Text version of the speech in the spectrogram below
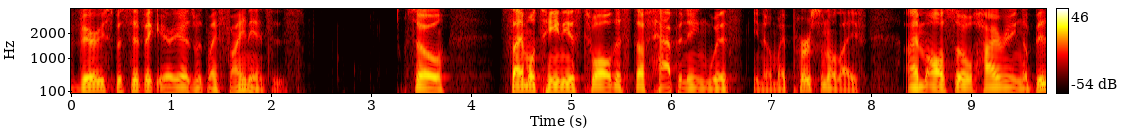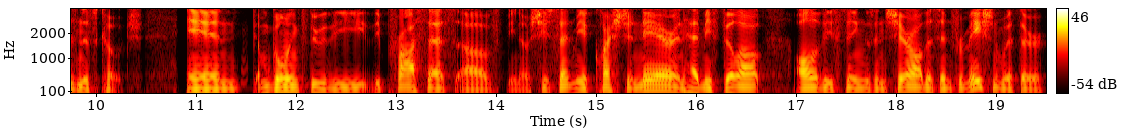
very specific area is with my finances. So simultaneous to all this stuff happening with, you know, my personal life, I'm also hiring a business coach and I'm going through the the process of, you know, she sent me a questionnaire and had me fill out all of these things and share all this information with her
